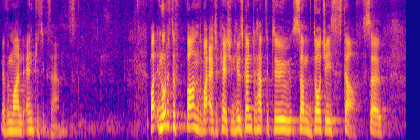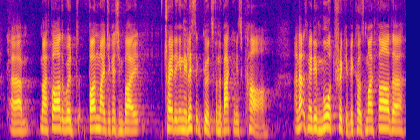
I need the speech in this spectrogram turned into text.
never mind entrance exams. But in order to fund my education, he was going to have to do some dodgy stuff. So um, my father would fund my education by trading in illicit goods from the back of his car. And that was made even more tricky because my father,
